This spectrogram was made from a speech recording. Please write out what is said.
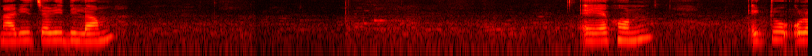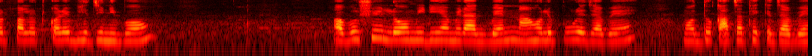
নাড়িয়ে চাড়িয়ে দিলাম। এই এখন একটু ওলট পালট করে ভেজে নিব। অবশ্যই লো মিডিয়ামে রাখবেন, না হলে পুড়ে যাবে, মধ্য কাঁচা থেকে যাবে।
